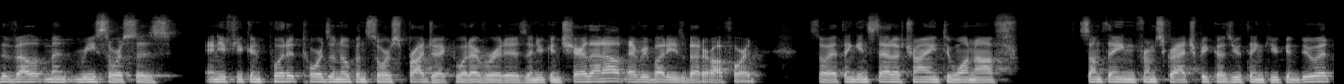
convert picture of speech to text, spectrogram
development resources and if you can put it towards an open source project whatever it is and you can share that out everybody is better off for it. So i think instead of trying to one off something from scratch because you think you can do it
